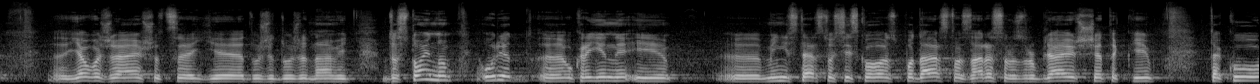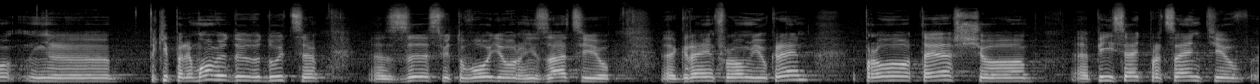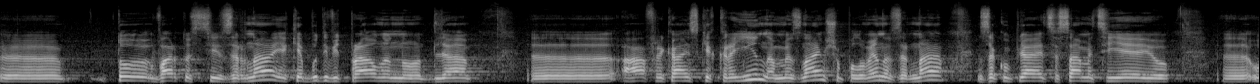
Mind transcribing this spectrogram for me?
я вважаю, що це є дуже дуже навіть достойно. Уряд е, України і е, Міністерство сільського господарства зараз розробляють ще такі, таку, е, такі перемови ведуться е, з світовою організацією е, Grain from Ukraine про те, що е, 50% е, то вартості зерна, яке буде відправлено для е, африканських країн, а ми знаємо, що половина зерна закупляється саме цією е,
